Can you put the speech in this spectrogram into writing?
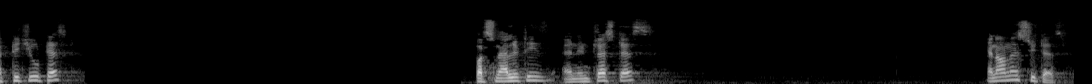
aptitude test personalities and interest test and and honesty test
